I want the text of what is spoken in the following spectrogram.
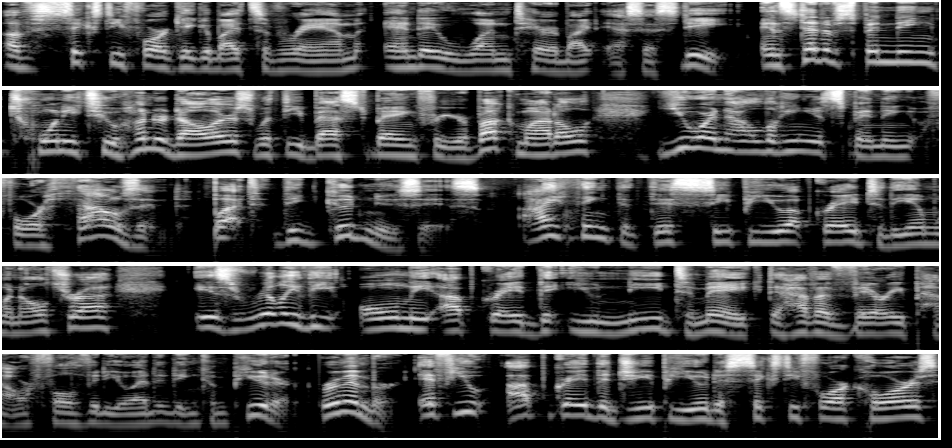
of 64 gigabytes of RAM and a 1 terabyte SSD. Instead of spending $2,200 with the best bang for your buck model, you are now looking at spending 4000 But the good news is, I think that this CPU upgrade to the M1 Ultra is really the only upgrade that you need to make to have a very powerful video editing computer. Remember, if you upgrade the GPU to 64 cores,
